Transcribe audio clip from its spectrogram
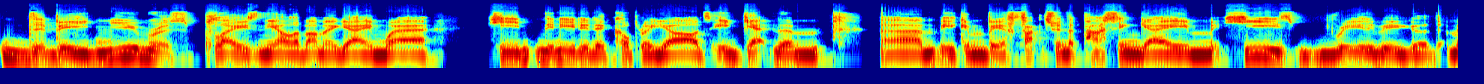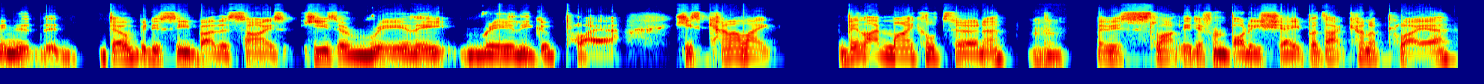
there'd be numerous plays in the Alabama game where he they needed a couple of yards. He'd get them. Um, he can be a factor in the passing game. He's really, really good. I mean, don't be deceived by the size. He's a really, really good player. He's kind of like a bit like Michael Turner, mm-hmm. maybe a slightly different body shape, but that kind of player.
